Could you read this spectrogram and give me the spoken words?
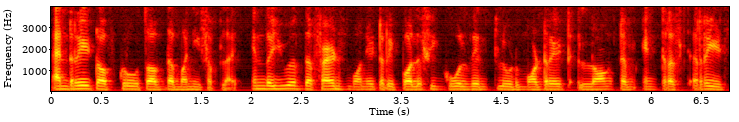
and rate of growth of the money supply. In the US, the Fed's monetary policy goals include moderate long-term interest rates,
